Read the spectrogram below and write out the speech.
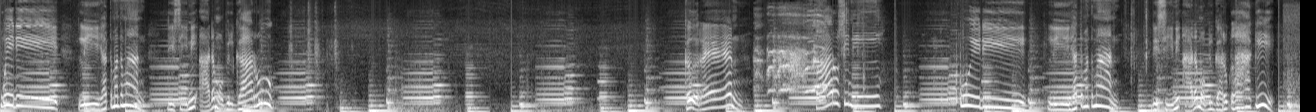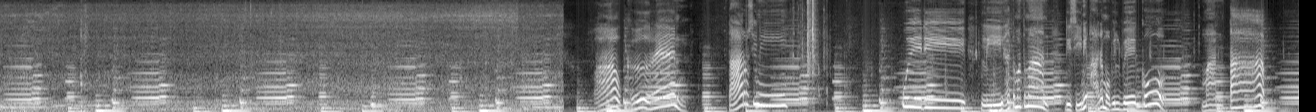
Widih. Lihat teman-teman. Di sini ada mobil garuk. Keren. Taruh sini. Widih. Lihat teman-teman. Di sini ada mobil garuk lagi. Wow, keren. Taruh sini. Widih, lihat teman-teman. Di sini ada mobil beko. Mantap.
